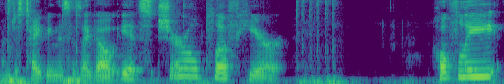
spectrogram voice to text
I'm just typing this as I go. It's Sheryl Plouffe here. Hopefully,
